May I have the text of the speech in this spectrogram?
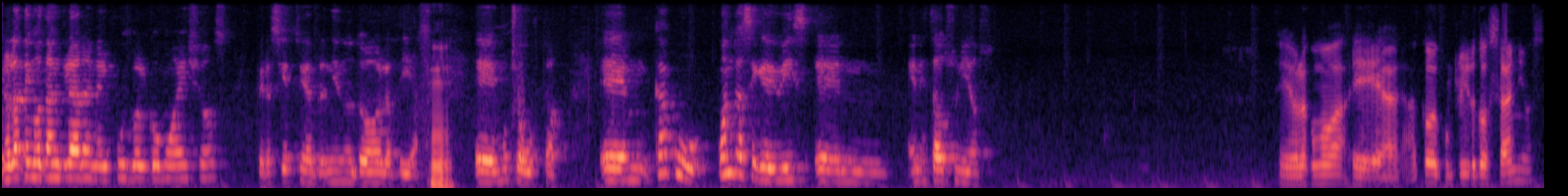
no la tengo tan clara en el fútbol como ellos, pero sí estoy aprendiendo todos los días. Hmm. mucho gusto. Eh, Kaku, ¿cuánto hace que vivís en, Estados Unidos? Eh, hola, ¿cómo va? Eh, acabo de cumplir dos años,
